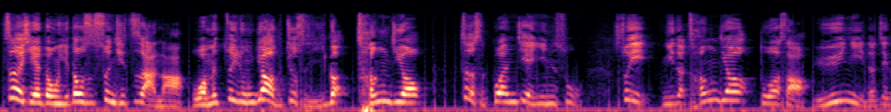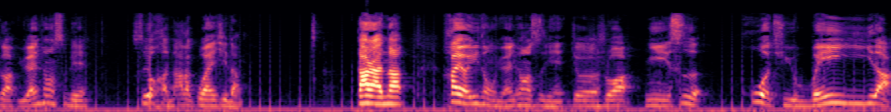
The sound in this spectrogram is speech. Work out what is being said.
这些东西都是顺其自然的啊。我们最重要的就是一个成交，这是关键因素。所以你的成交多少与你的这个原创视频是有很大的关系的。当然呢，还有一种原创视频，就是说你是获取唯一的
